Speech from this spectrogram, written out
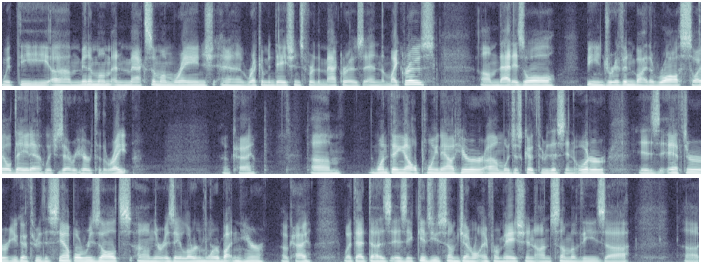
with the uh, minimum and maximum range and recommendations for the macros and the micros. Um, that is all being driven by the raw soil data, which is over here to the right. Okay. Um, one thing I'll point out here, um, we'll just go through this in order, is after you go through the sample results, um, there is a learn more button here. Okay. What that does is it gives you some general information on some of these uh, uh,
